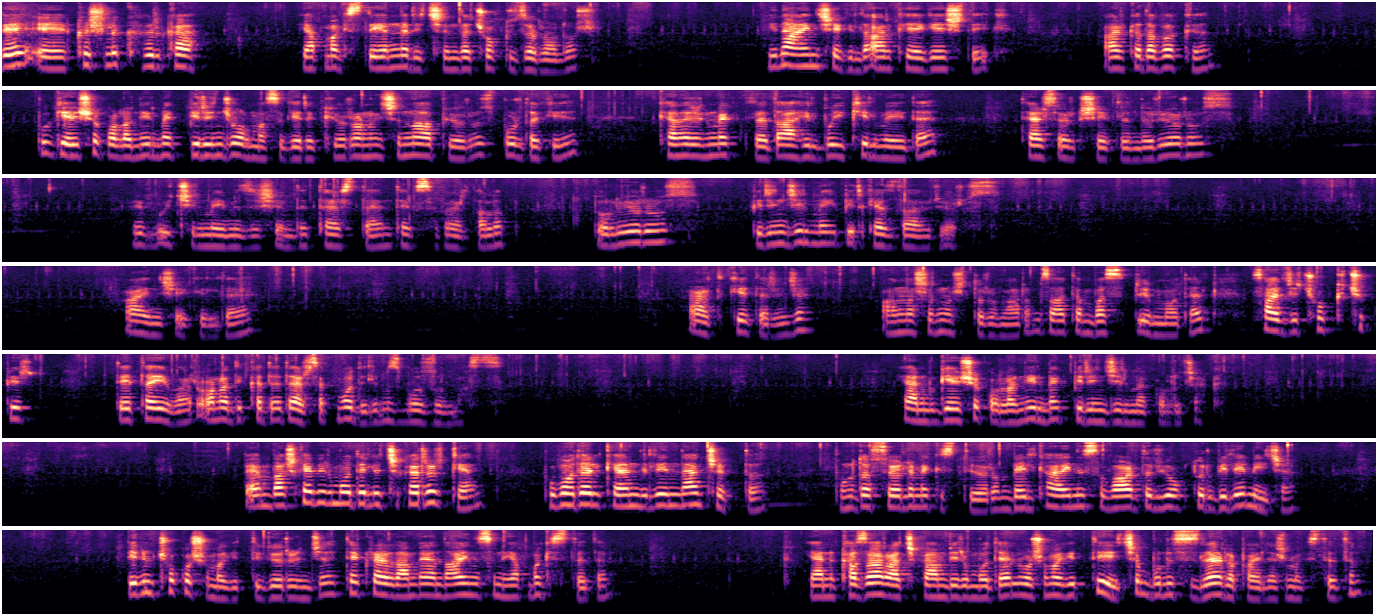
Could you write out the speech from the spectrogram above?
Ve e, kışlık hırka yapmak isteyenler için de çok güzel olur. Yine aynı şekilde arkaya geçtik. Arkada bakın. Bu gevşek olan ilmek birinci olması gerekiyor. Onun için ne yapıyoruz? Buradaki kenar ilmekle dahil bu iki ilmeği de ters örgü şeklinde örüyoruz. Ve bu üç ilmeğimizi şimdi tersten tek seferde alıp doluyoruz. Birinci ilmeği bir kez daha örüyoruz. Aynı şekilde artık yeterince anlaşılmıştır umarım. Zaten basit bir model. Sadece çok küçük bir detayı var. Ona dikkat edersek modelimiz bozulmaz. Yani bu gevşek olan ilmek birinci ilmek olacak. Ben başka bir modeli çıkarırken bu model kendiliğinden çıktı. Bunu da söylemek istiyorum. Belki aynısı vardır yoktur bilemeyeceğim. Benim çok hoşuma gitti görünce. Tekrardan ben de aynısını yapmak istedim. Yani kazara çıkan bir model hoşuma gittiği için bunu sizlerle paylaşmak istedim.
